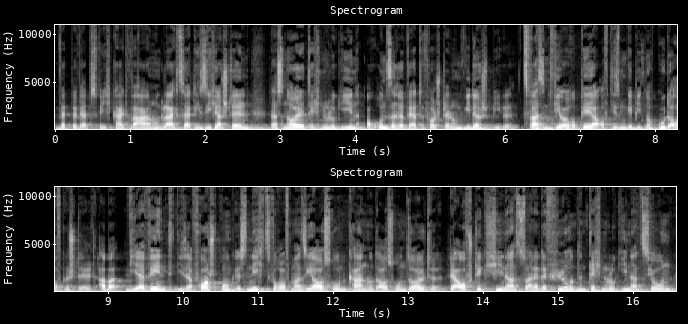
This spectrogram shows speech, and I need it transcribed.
Wettbewerbsfähigkeit wahren und gleichzeitig sicherstellen, dass neue Technologien auch unsere Wertevorstellungen widerspiegeln. Zwar sind wir Europäer auf diesem Gebiet noch gut aufgestellt, aber wie erwähnt, dieser Vorsprung ist nichts, worauf man sich ausruhen kann und ausruhen sollte. Der Aufstieg Chinas zu einer der führenden Technologienationen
